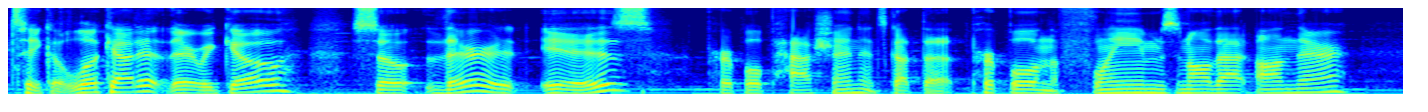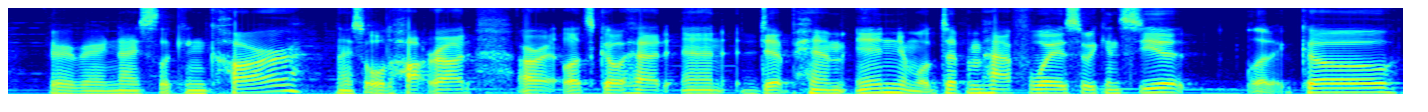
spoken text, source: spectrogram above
take a look at it. There we go. So there it is purple passion. It's got the purple and the flames and all that on there. Very, very nice looking car. Nice old hot rod. All right, let's go ahead and dip him in and we'll dip him halfway so we can see it. Let it go.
